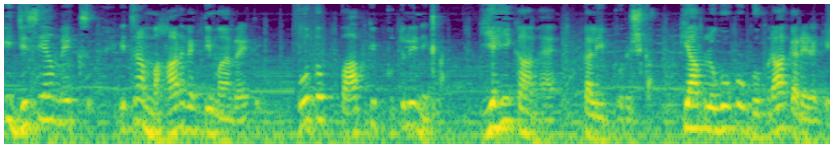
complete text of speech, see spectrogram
कि जिसे हम एक इतना महान व्यक्ति मान रहे थे। वो तो पाप की पुतली निकला। यही काम है कली पुरुष का, कि आप लोगों को गुमराह करे रखे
